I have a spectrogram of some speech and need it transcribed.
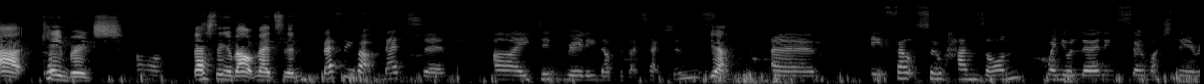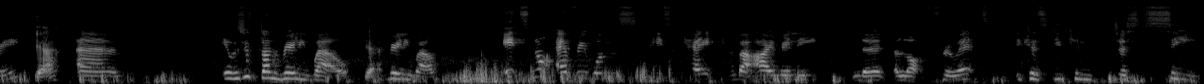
at Cambridge? oh, Best thing about medicine? best thing about medicine, I did really love the dissections. Yeah. Um, it felt so hands-on when you're learning so much theory. Yeah. um, it was just done really well. Yeah. Really well. It's not everyone's piece of cake, but I really learned a lot through it because you can just see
